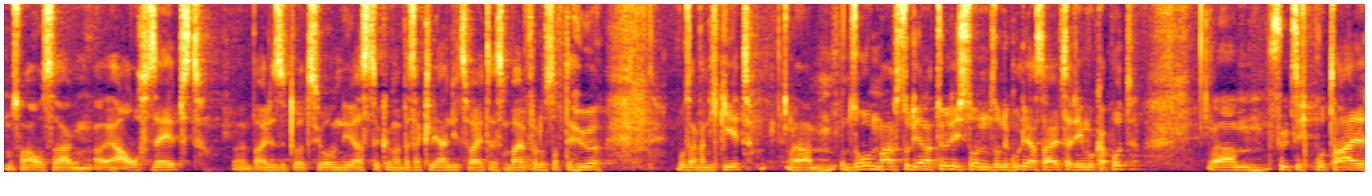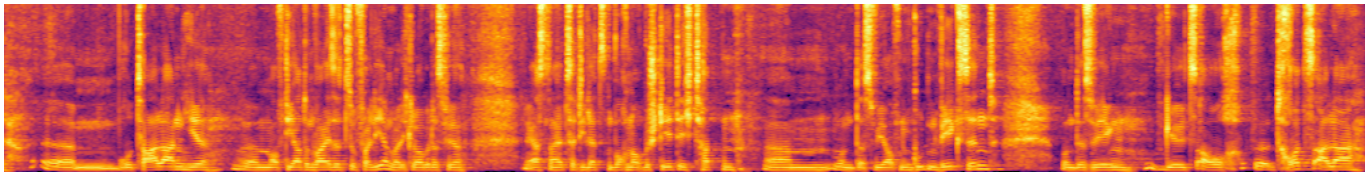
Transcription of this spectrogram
muss man auch sagen, ja, auch selbst. Beide Situationen. Die erste können wir besser klären, die zweite ist ein Ballverlust auf der Höhe wo es einfach nicht geht. Ähm, und so machst du dir natürlich so, ein, so, eine gute erste Halbzeit irgendwo kaputt. Ähm, fühlt sich brutal, ähm, brutal an, hier ähm, auf die Art und Weise zu verlieren, weil ich glaube, dass wir in der ersten Halbzeit die letzten Wochen auch bestätigt hatten ähm, und dass wir auf einem guten Weg sind. Und deswegen gilt es auch äh, trotz aller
